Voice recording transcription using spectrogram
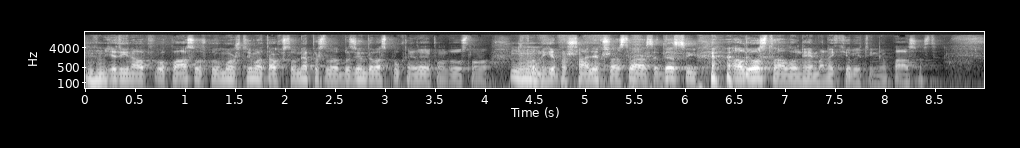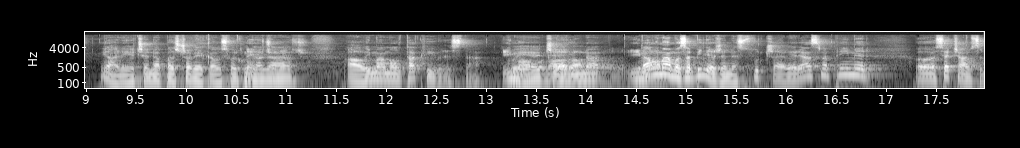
Mm -hmm. Jedina op- opasnost koju možete imati ako ste u neposrednoj blizini da vas pukne repom, doslovno, mm -hmm. što nije baš najljepša stvar da se desi, ali ostalo nema neke objektivne opasnosti. Ja, neće napast čovjeka u svrhu da Neće, ga... neće. Ali imamo li takvih vrsta? Imamo, koje će naravno, Da li imamo. imamo zabilježene slučajeve? Jer ja sam, na primjer, uh, sećam se,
